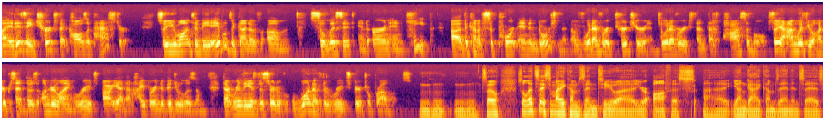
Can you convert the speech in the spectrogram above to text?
uh, it is a church that calls a pastor. So you want to be able to kind of um, solicit and earn and keep uh, the kind of support and endorsement of whatever church you're in to whatever extent that's possible. So yeah, I'm with you 100%. Those underlying roots are yeah, that hyper individualism that really is the sort of one of the root spiritual problems. Mm-hmm, mm-hmm. So so let's say somebody comes into uh, your office, uh, young guy comes in and says,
